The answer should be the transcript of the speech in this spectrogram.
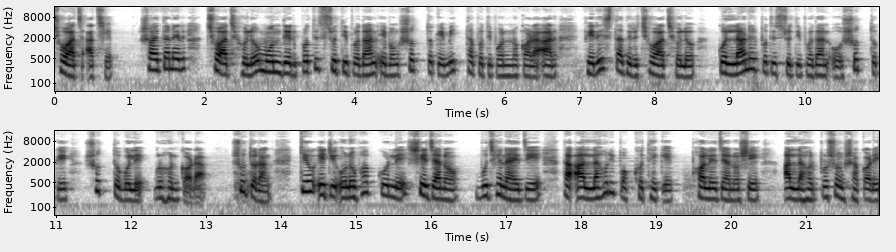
ছোঁয়াচ আছে। শয়তানের ছোঁয়াচ হল মন্দের প্রতিশ্রুতি প্রদান এবং সত্যকে মিথ্যা প্রতিপন্ন করা, আর ফেরেস্তাদের ছোঁয়াচ হল কল্যাণের প্রতিশ্রুতি প্রদান ও সত্যকে সত্য বলে গ্রহণ করা। সুতরাং কেউ এটি অনুভব করলে সে যেন বুঝে নেয় যে তা আল্লাহরই পক্ষ থেকে, ফলে যেন সে আল্লাহর প্রশংসা করে।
